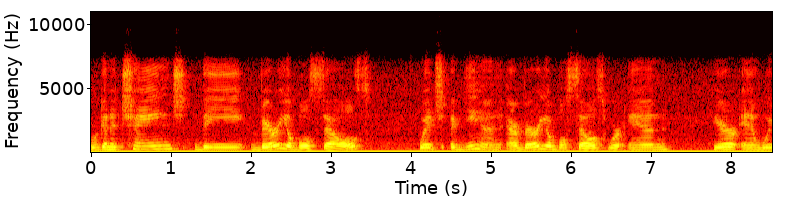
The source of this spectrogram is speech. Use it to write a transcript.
we're going to change the variable cells, which again, our variable cells were in here and we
